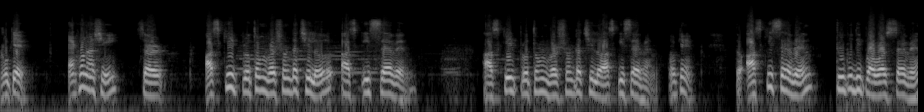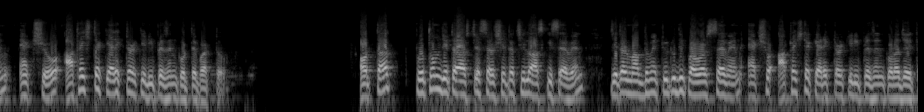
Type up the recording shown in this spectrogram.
ওকে এখন আসি স্যার আজকির প্রথম ভার্সনটা ছিল আজকি সেভেন আজকির প্রথম ভার্সনটা ছিল আজকি সেভেন ওকে তো ASCII seven two to the power seven একশো আঠাইশটা ক্যারেক্টারকে রিপ্রেজেন্ট করতে পারতো। অর্থাৎ প্রথম যেটা আসছে স্যার সেটা ছিল আজকি সেভেন যেটার মাধ্যমে two to the power seven একশো আঠাইশটা ক্যারেক্টারকে রিপ্রেজেন্ট করা যেত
